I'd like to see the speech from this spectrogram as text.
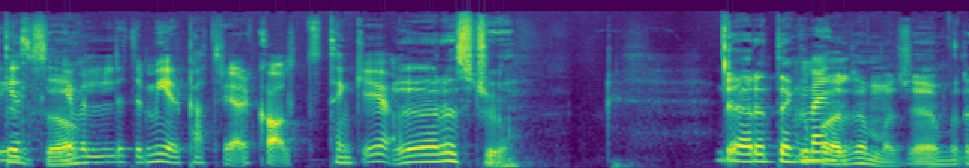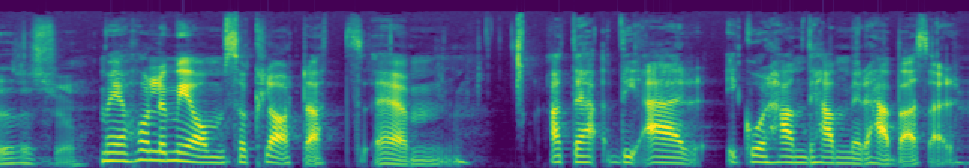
Det so. är väl lite mer patriarkalt, tänker jag. Yeah, that's true. Yeah, I didn't think Men- about it that much. Yeah, but that is true. Men jag håller med om såklart att, ehm, att det, det är, det går hand i hand med det här bara så här,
